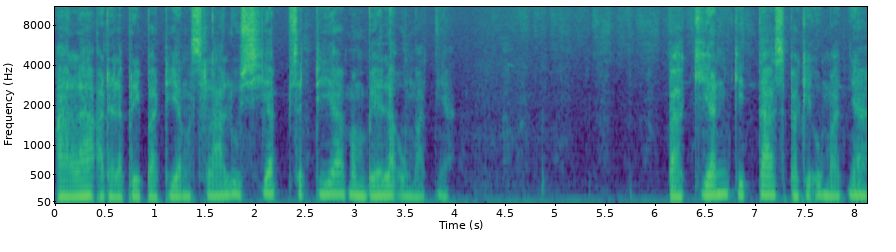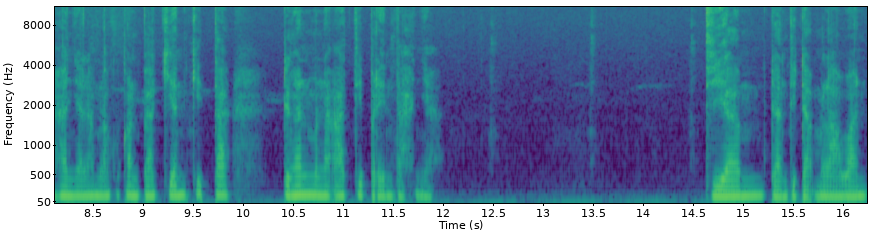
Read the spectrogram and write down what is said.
Allah adalah pribadi yang selalu siap sedia membela umatnya. Bagian kita sebagai umatnya hanyalah melakukan bagian kita dengan menaati perintahnya. Diam dan tidak melawan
